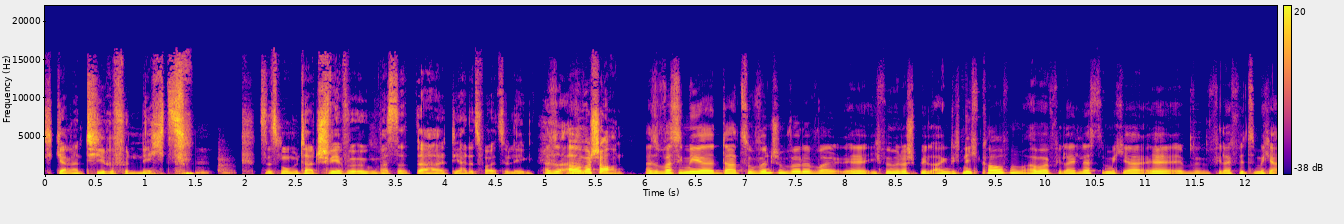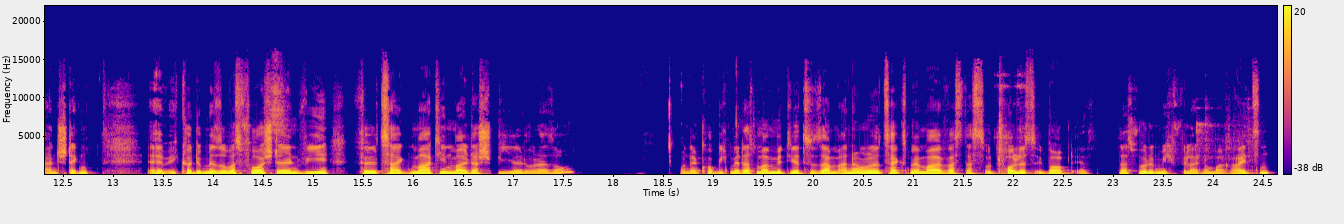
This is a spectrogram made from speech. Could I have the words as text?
Ich garantiere für nichts. Es ist momentan schwer für irgendwas, da, da die Hand ins Feuer zu legen. Also, Aber also, mal schauen. also was ich mir dazu wünschen würde, weil äh, ich will mir das Spiel eigentlich nicht kaufen, aber vielleicht lässt du mich ja, äh, vielleicht willst du mich ja anstecken. Äh, ich könnte mir sowas vorstellen wie Phil zeigt Martin mal das Spiel oder so. Und dann gucke ich mir das mal mit dir zusammen an und du zeigst mir mal, was das so Tolles überhaupt ist. Das würde mich vielleicht nochmal reizen.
